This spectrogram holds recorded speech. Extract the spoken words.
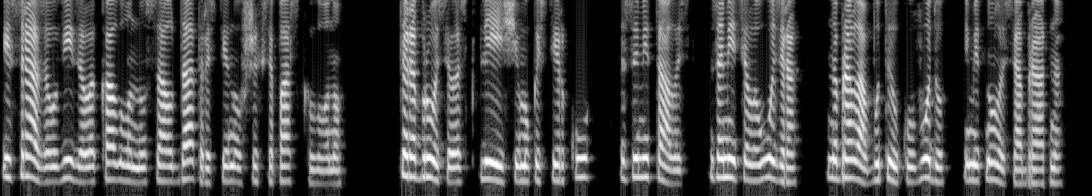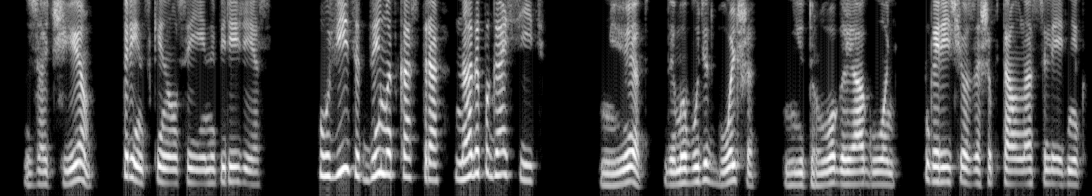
и сразу увидела колонну солдат, растянувшихся по склону. Тера бросилась к тлеющему костерку, заметалась, заметила озеро, набрала в бутылку воду и метнулась обратно. «Зачем?» Принц кинулся ей на перерез. «Увидят дым от костра, надо погасить». «Нет, дыма будет больше. Не трогай огонь», – горячо зашептал наследник.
